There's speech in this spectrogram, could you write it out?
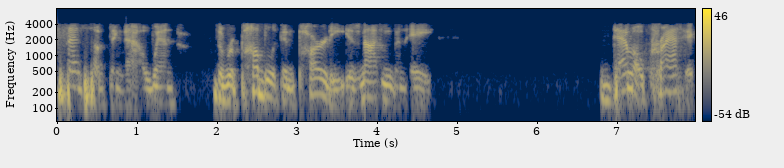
says something now when the Republican Party is not even a democratic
